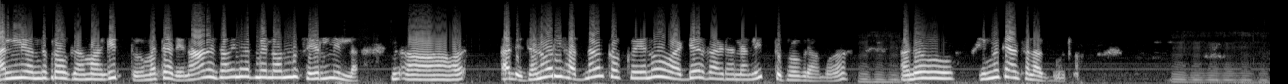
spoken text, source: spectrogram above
ಅಲ್ಲಿ ಒಂದು ಪ್ರೋಗ್ರಾಮ್ ಆಗಿತ್ತು. ಮತ್ತೆ ಅದೇ ನಾನು ಜಾಯಿನ್ ಆದ್ಮೇಲೆ ಒಂದು ಸೇರ್ಲಿಲ್ಲ ಆ, ಅದೇ ಜನವರಿ ಹದಿನಾಲ್ಕಕ್ಕೂ ಏನೋ ಅಡ್ಯಾರ್ ಗಾರ್ಡನ್ ಅಲ್ಲಿ ಇತ್ತು ಪ್ರೋಗ್ರಾಮ್ ಅದು ಇನ್ನು ಕ್ಯಾನ್ಸಲ್ ಆಗ್ಬೋದು. ಹ್ಮ್ ಹ್ಮ್ ಹ್ಮ್ ಹ್ಮ್ ಹ್ಮ್ ಹ್ಮ್.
